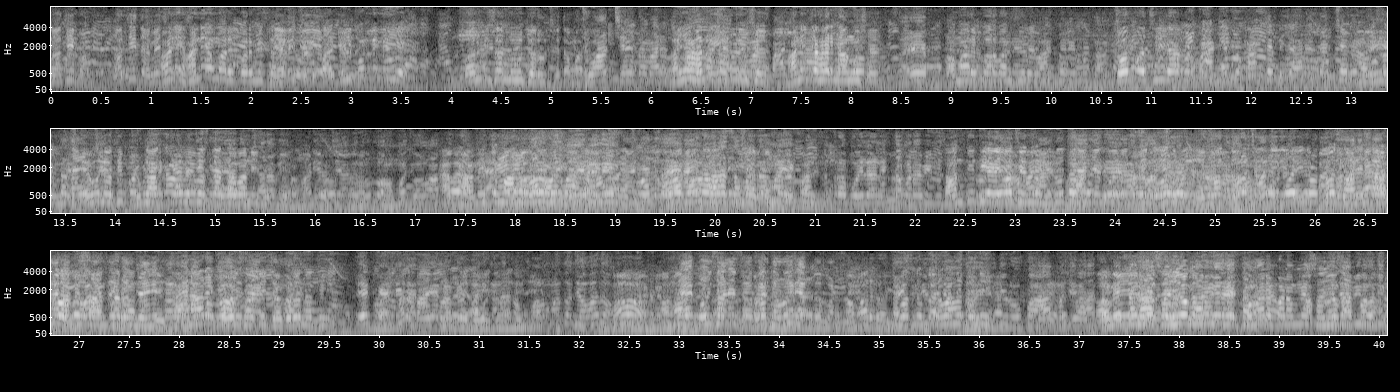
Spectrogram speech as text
નથી. પણ. નથી તમે હાની હાની અમારે પરમિશન બિલકુલ નહીં લઈએ. પરમિશનનું જરૂર છે તમારે. વાત છે તમારે અહીંયા હાનું ચૂંટણી છે આની જાહેરનામું છે. અમારે પરવાનગી લેવા. તો પછી આ કામ છે બીજા હારે છે ને એવું નથી પણ કાકા વ્યવસ્થા થવાની છે. અમે તો માનવ શાંતિથી આવ્યા છે ને વિરોધ બસ અમે શાંત કરવા જઈએ અમારે કોઈ સાથે ઝઘડો નથી. અમારે કોઈ સાથે ઝઘડો નથી. અમારે રજૂઆત તો કરવાની તો નહીં. અમે તમને સહયોગ આપીએ છીએ. તમારે પણ અમને સહયોગ આપવાનો છે.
